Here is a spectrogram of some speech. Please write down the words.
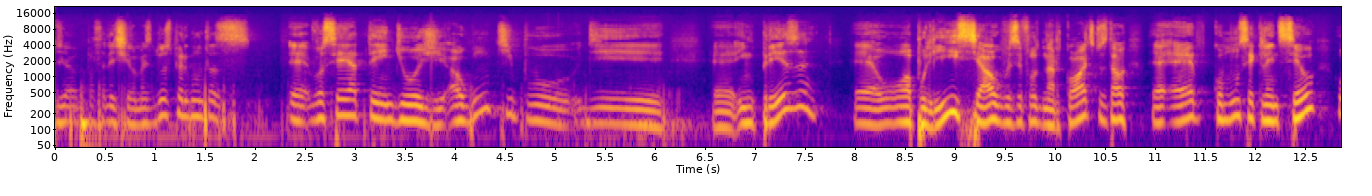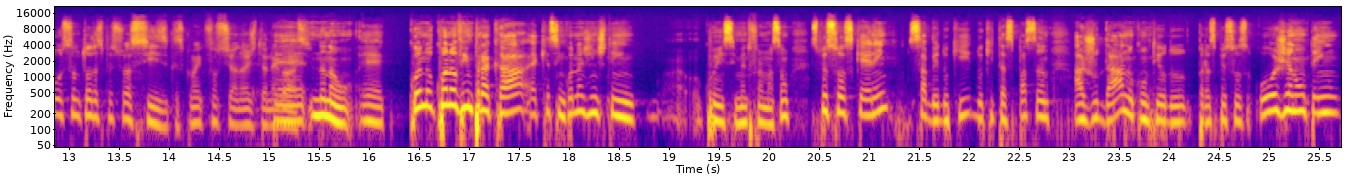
já passarei estilo, mas duas perguntas. É, você atende hoje algum tipo de é, empresa? É, ou a polícia, algo você falou de narcóticos e tal, é, é comum ser cliente seu ou são todas pessoas físicas? Como é que funciona hoje o teu É, negócio? não, não. É, quando, quando eu vim para cá, é que assim, quando a gente tem conhecimento, informação, as pessoas querem saber do que do que está se passando, ajudar no conteúdo para as pessoas. Hoje eu não tenho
